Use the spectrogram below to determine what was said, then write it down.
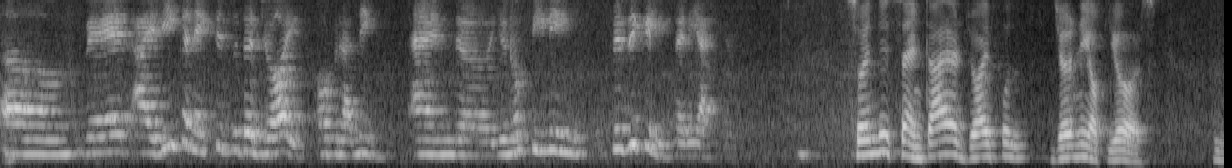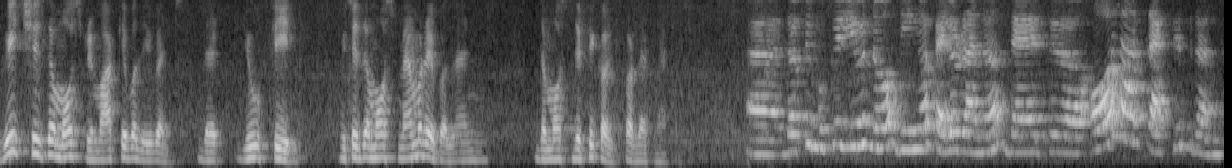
um, where I reconnected with the joy of running and, uh, you know, feeling physically very active. So, in this entire joyful journey of yours, which is the most remarkable event that you feel, which is the most memorable and the most difficult for that matter? Uh, Dr. Mukul, you know, being a fellow runner, that uh, all our practice runs,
